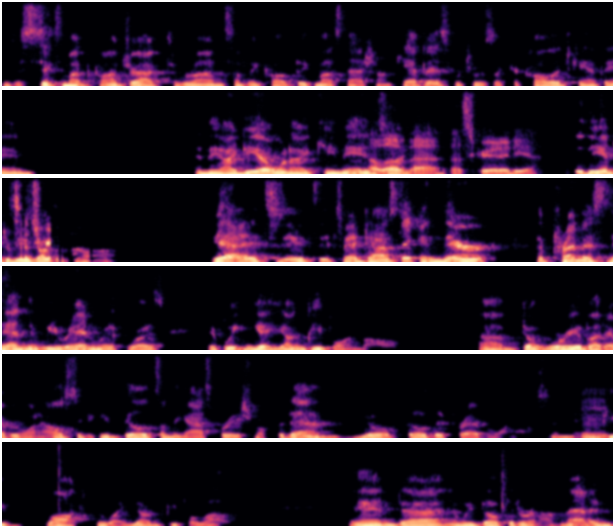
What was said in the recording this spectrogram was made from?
It was a six month contract to run something called Big Mustache on Campus, which was like a college campaign. And the idea when I came in, I love so that. That's a great idea. Did the interview, got the job. Yeah, it's it's it's fantastic. And there, the premise then that we ran with was if we can get young people involved, um, don't worry about everyone else. If you can build something aspirational for them, you'll build it for everyone else. And, and mm. people flock to what young people love and uh, and we built it around that. And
